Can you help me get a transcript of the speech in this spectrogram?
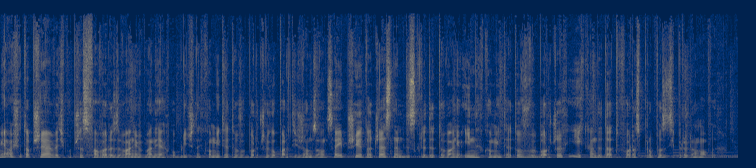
Miało się to przejawiać poprzez faworyzowanie w mediach publicznych komitetu wyborczego partii rządzącej przy jednoczesnym dyskredytowaniu innych komitetów wyborczych i ich kandydatów oraz propozycji programowych.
